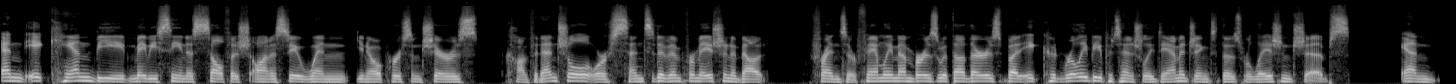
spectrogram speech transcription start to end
And it can be maybe seen as selfish honesty when, you know, a person shares confidential or sensitive information about friends or family members with others, but it could really be potentially damaging to those relationships. And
